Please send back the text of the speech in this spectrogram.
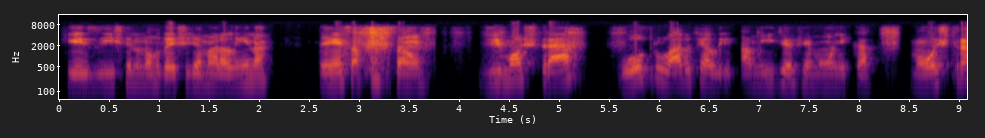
que existem no Nordeste de Amaralina, tem essa função de mostrar o outro lado que a, a mídia hegemônica mostra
